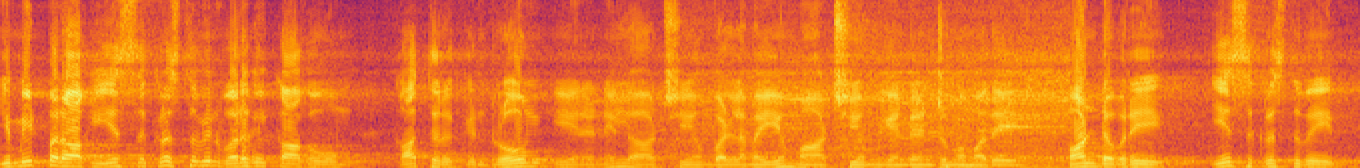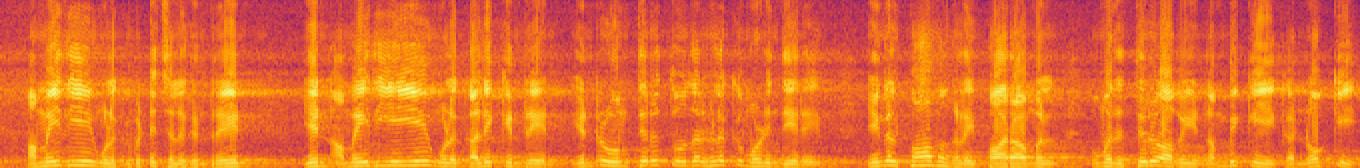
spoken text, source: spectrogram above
இம்மீட்பராக இயேசு கிறிஸ்துவின் வருகைக்காகவும் காத்திருக்கின்றோம். ஏனெனில் ஆட்சியும் வல்லமையும் ஆட்சியும் என்றென்றும் உமதே. ஆண்டவரே இயேசு கிறிஸ்துவே அமைதியை உங்களுக்கு விட்டுச் செல்கின்றேன். என் அமைதியையே உங்களுக்கு அளிக்கின்றேன் என்று உம் திருத்தூதர்களுக்கு மொழிந்தீரே. எங்கள் பாவங்களை பாராமல் உமது திரு அவையின் நம்பிக்கையை கண்ணோக்கி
